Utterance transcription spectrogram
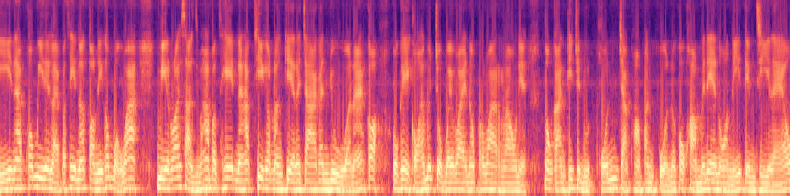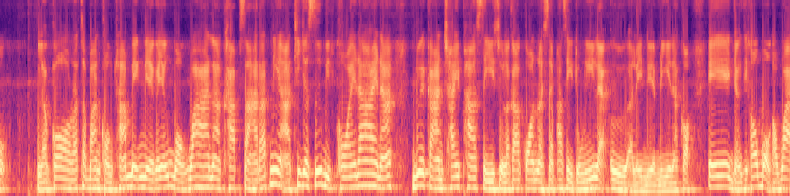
นี้นะครับก็มีในหลายประเทศนะตอนนี้เขาบอกว่ามี 135 ประเทศนะครับที่กำลังเจรจากันอยู่นะก็โอเคขอให้มันจบไวๆเนาะเพราะว่าเราเนี่ยต้องการที่จะดูดพ้นจากความพันผวนแล้วก็ความไม่แน่นอนนี้เต็มทีแล้ว แล้วก็รัฐบาลของทรัมป์เองเนี่ยก็ยังบอกว่านะครับสหรัฐเนี่ยอาจที่จะซื้อบิตคอยได้นะ ด้วยการใช้ภาษีศุลกากรใส่ภาษีตรงนี้แหละเอออะไรแบบนี้นะก็เอออย่างที่เขาบอกครับว่า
